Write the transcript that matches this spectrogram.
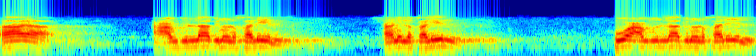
آية عبد الله بن الخليل عن الخليل. هو عبد الله بن الخليل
